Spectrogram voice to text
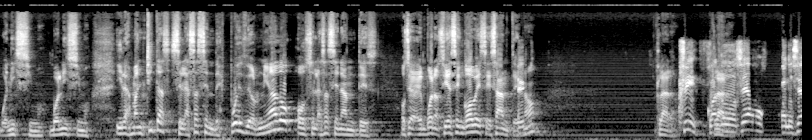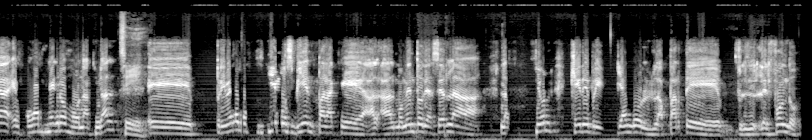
Buenísimo, buenísimo. ¿Y las manchitas se las hacen después de horneado o se las hacen antes? O sea, eh, bueno, si es en gobes es antes. ¿no? Claro. Sí, cuando Claro. sea cuando sea el jaguar negro o natural, Sí, eh, primero lo bien para que al, al momento de hacer la, la quede brillando la parte del fondo.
